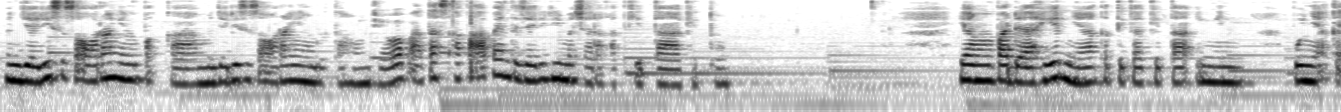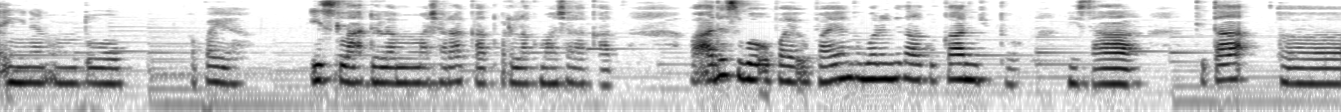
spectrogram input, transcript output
menjadi seseorang yang peka menjadi seseorang yang bertanggung jawab atas apa-apa yang terjadi di masyarakat kita gitu. Yang pada akhirnya ketika kita ingin punya keinginan untuk apa ya islah dalam masyarakat perilaku masyarakat ada sebuah upaya-upaya yang kemudian kita lakukan gitu. Misal kita uh,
